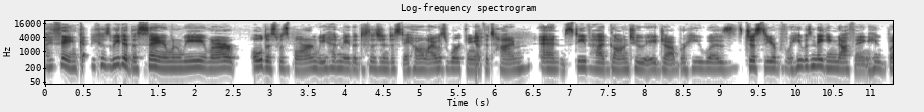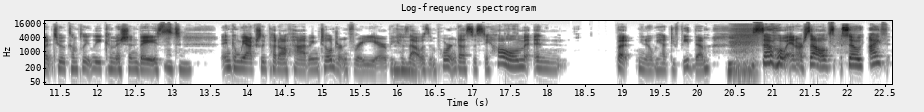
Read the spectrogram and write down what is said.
I think because we did the same when we when our oldest was born, we had made the decision to stay home. I was working at the time and Steve had gone to a job where he was just the year before he was making nothing. He went to a completely commission based income. We actually put off having children for a year because Mhm. that was important to us to stay home and but you know, we had to feed them. so and ourselves. So I th-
